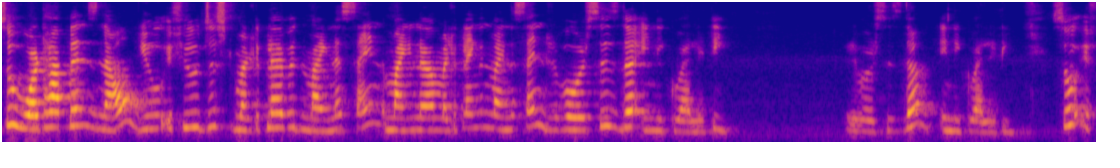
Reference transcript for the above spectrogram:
so what happens now? You if you just multiply with minus sign, min, uh, multiplying with minus sign reverses the inequality. Reverses the inequality. So if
